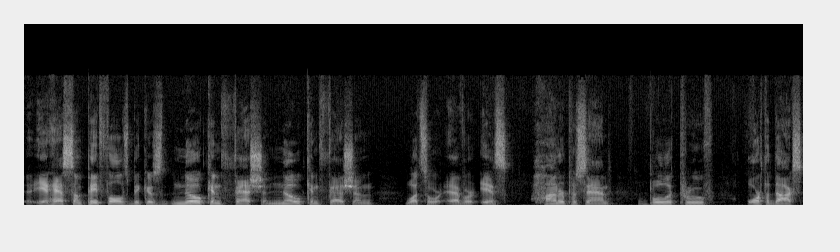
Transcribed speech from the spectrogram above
it has some pitfalls because no confession, no confession whatsoever is 100% bulletproof, orthodox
